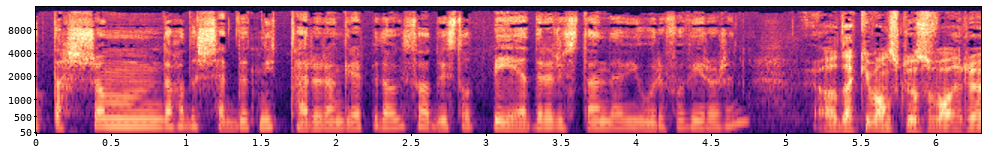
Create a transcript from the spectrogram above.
at dersom det hadde skjedd et nytt terrorangrep i dag, så hadde vi stått bedre rusta enn det vi gjorde for fire år siden? Ja, Det er ikke vanskelig å svare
